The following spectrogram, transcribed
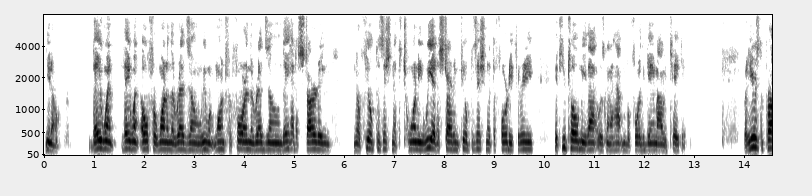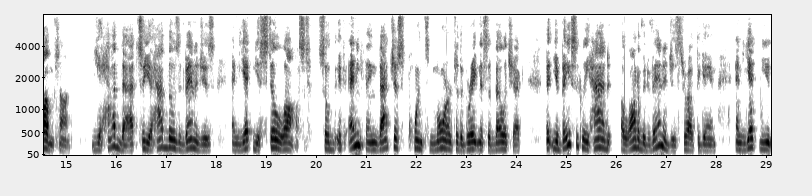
you know, they went they went 0 for 1 in the red zone. We went 1 for 4 in the red zone. They had a starting, you know, field position at the 20. We had a starting field position at the 43. If you told me that was going to happen before the game, I would take it. But here's the problem, Sean. You had that, so you had those advantages, and yet you still lost. So, if anything, that just points more to the greatness of Belichick that you basically had a lot of advantages throughout the game, and yet you,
